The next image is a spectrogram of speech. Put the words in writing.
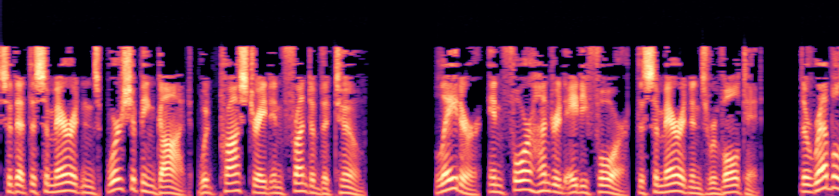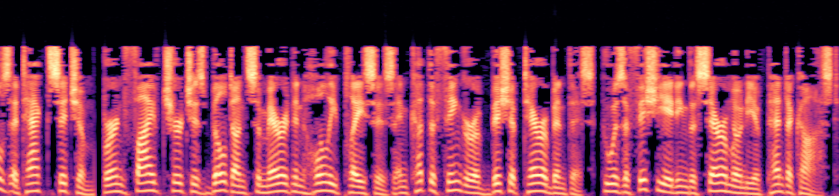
so that the Samaritans, worshipping God, would prostrate in front of the tomb. Later, in 484, the Samaritans revolted. The rebels attacked Sichem, burned five churches built on Samaritan holy places and cut the finger of Bishop Terebinthus, who was officiating the ceremony of Pentecost.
